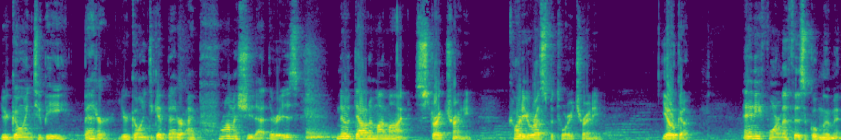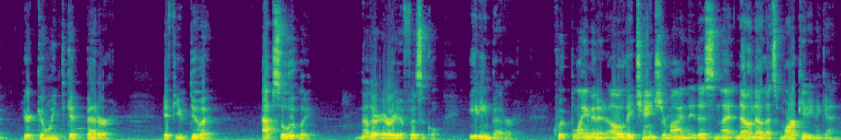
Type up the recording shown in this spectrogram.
you're going to be better. You're going to get better. I promise you that. There is no doubt in my mind. Strength training, cardiorespiratory training, yoga, any form of physical movement, you're going to get better if you do it. Absolutely. Another area of physical, eating better. Quit blaming it. Oh, they changed their mind. They this and that. No, no, that's marketing again.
